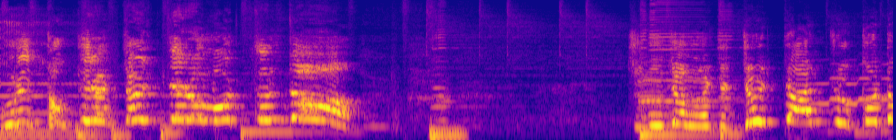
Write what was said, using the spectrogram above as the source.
우리 토끼를 절대로 못 쓴다. 진정한테 절대 안 줄 거다.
